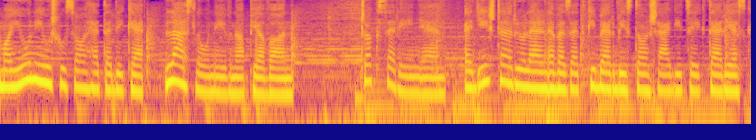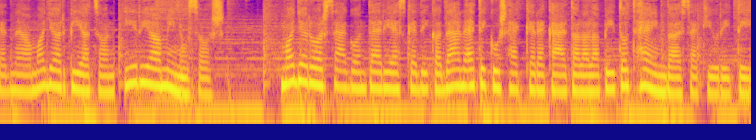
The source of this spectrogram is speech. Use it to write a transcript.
Ma június 27-e, László névnapja van. Csak szerényen, egy Istenről elnevezett kiberbiztonsági cég terjeszkedne a magyar piacon, írja a Minusos. Magyarországon terjeszkedik a Dán etikus hackerek által alapított Heimdall Security.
